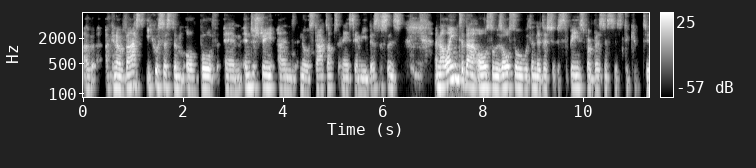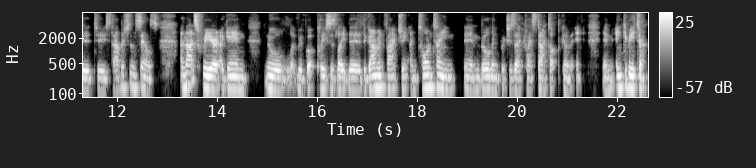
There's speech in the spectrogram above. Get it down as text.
a, a, kind of vast ecosystem of both um, industry and you know startups and SME businesses. And aligned to that, also there's also within the district space for businesses to to to establish themselves, and that's where again, you know, we've got places like the the garment factory and Tontine um, building, which is a kind of startup kind of um, incubator.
